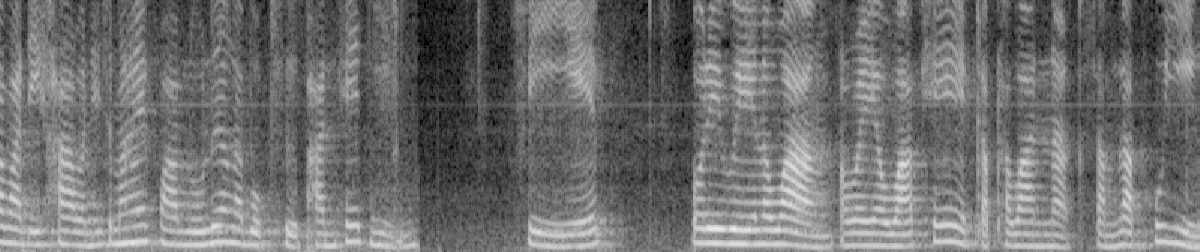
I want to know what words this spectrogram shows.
สวัสดีค่ะ วันนี้จะมาให้ความรู้เรื่องระบบสืบพันธุ์เพศหญิง ฝีเย็บบริเวณระหว่างอวัยวะเพศกับทวารหนักสำหรับผู้หญิง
